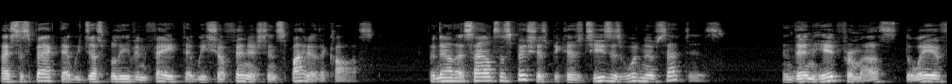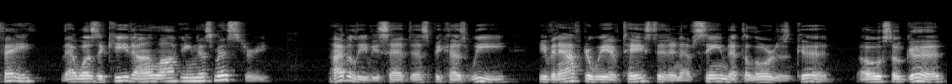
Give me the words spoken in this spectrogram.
I suspect that we just believe in faith that we shall finish in spite of the cost. But now that sounds suspicious because Jesus wouldn't have said this, and then hid from us the way of faith that was the key to unlocking this mystery. I believe he said this because we, even after we have tasted and have seen that the Lord is good, oh so good,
